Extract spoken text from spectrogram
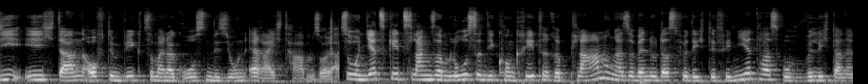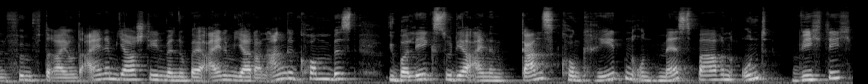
die ich dann auf dem Weg zu meiner großen Vision erreicht haben soll. So, und jetzt geht's langsam los in die konkretere Planung. Also wenn du das für dich definiert hast, wo will ich dann in fünf, drei und einem Jahr stehen? Wenn du bei einem Jahr dann angekommen bist, überlegst du dir einen ganz konkreten und messbaren und wichtig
